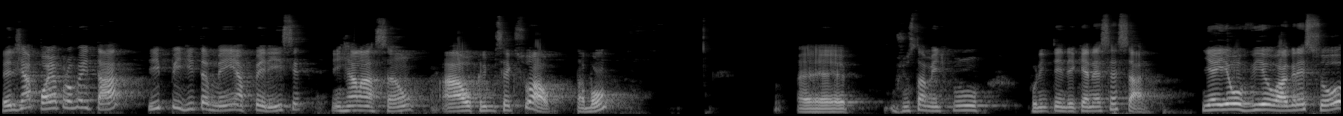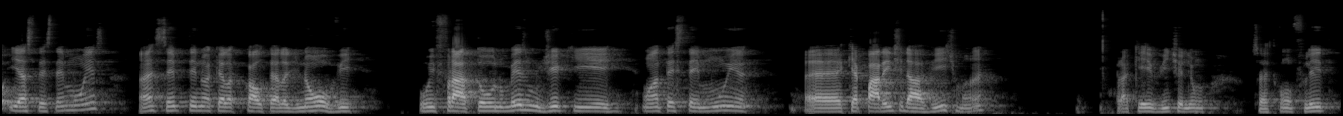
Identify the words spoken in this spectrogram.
ele já pode aproveitar e pedir também a perícia em relação ao crime sexual, tá bom? É, justamente por, por entender que é necessário. E aí ouvir o agressor e as testemunhas, né, sempre tendo aquela cautela de não ouvir o infrator no mesmo dia que uma testemunha é, que é parente da vítima, né, para que evite ali um certo conflito.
